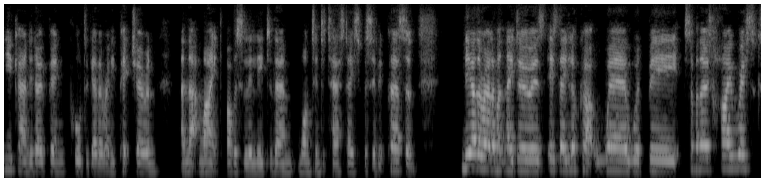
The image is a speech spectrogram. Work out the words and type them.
UK Anti-Doping pull together any picture and, and that might obviously lead to them wanting to test a specific person. The other element they do is is they look at where would be some of those high risk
